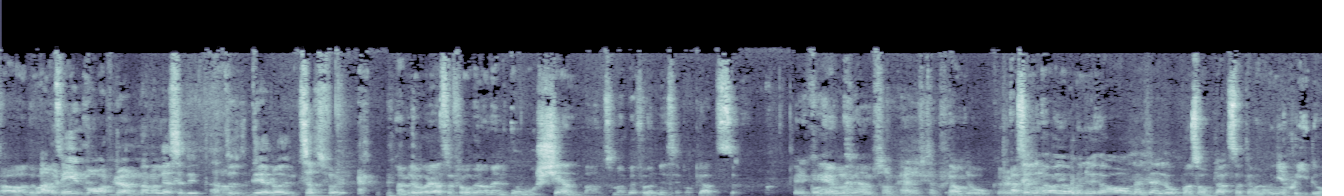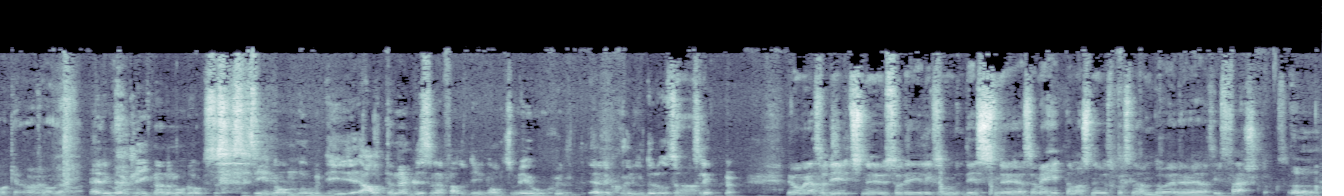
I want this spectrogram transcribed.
ja, då var Ja, det alltså, det är en mardröm när man läser ditt, att Ja. det du har utsatts för. ja, men då var det alltså frågan om en okänd man som har befunnit sig på platsen. Det kan ju vara vem som helst, en skidåkare. Alltså, ja, ja, men, nu- ja, men den låg på en sån plats att det var nog ingen skidåkare de frågade. Nej, det var ett liknande mord också. Så det är, någon, det är ju alltid när det blir sådana här fall. Det är ju någon som är oskyldig eller skyldig då som Ja. slipper. Ja, men alltså det är ett snus och det är, liksom, det är snö. Så men hittar man snus på snön då är det relativt färskt också. Ja.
